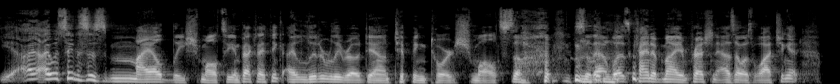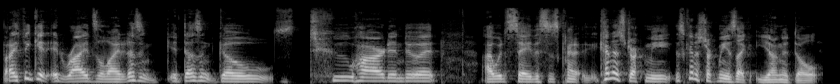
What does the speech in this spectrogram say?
Yeah, I, I would say this is mildly schmaltzy. In fact, I think I literally wrote down tipping towards schmaltz. So, so that was kind of my impression as I was watching it. But I think it, it rides the line. It doesn't, it doesn't go too hard into it. I would say this is kind of, it kind of struck me, this kind of struck me as like young adult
